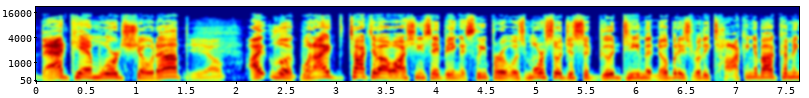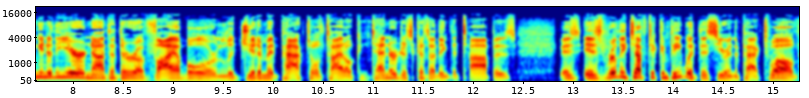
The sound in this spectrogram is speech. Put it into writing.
Bad Cam Ward showed up. Yep. I look when I talked about Washington State being a sleeper, it was more so just a good team that nobody's really talking about coming into the year. Not that they're a viable or legitimate Pac-12 title contender, just because I think the top is is is really tough to compete with this year in the Pac-12.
